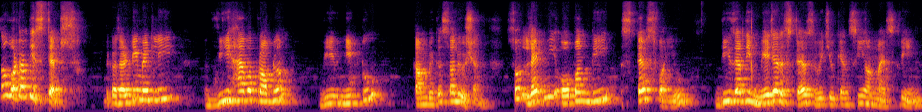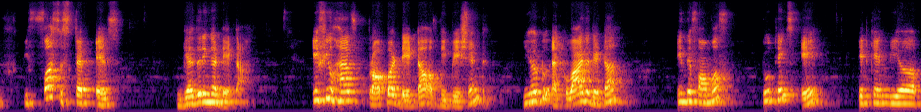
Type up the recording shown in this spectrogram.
Now, what are the steps? Because ultimately, we have a problem, we need to come with a solution. So let me open the steps for you. These are the major steps which you can see on my screen. The first step is gathering a data. If you have proper data of the patient, you have to acquire the data in the form of two things. A, it can be a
